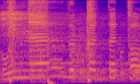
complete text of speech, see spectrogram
We never cut that far.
